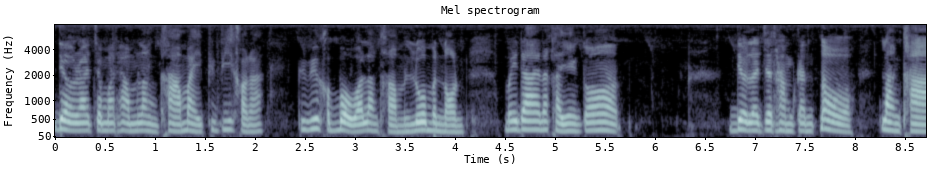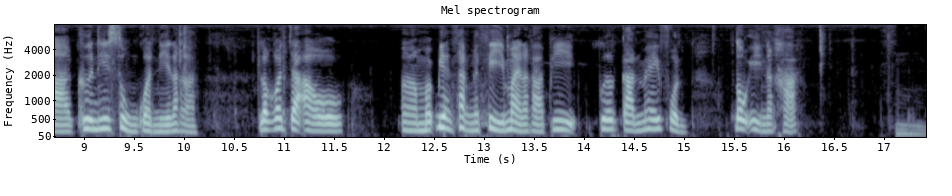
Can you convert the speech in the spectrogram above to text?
เดี๋ยวเราจะมาทำหลังคาใหม่พี่ๆเขานะพี่ๆเขาบอกว่าหลังคามันรั่วมันนอน ไม่ได้นะคะ ยังก็ เดี๋ยวเราจะทำกันต่อหลังคาขึ้นที่สูงกว่านี้นะคะ แล้วก็จะเอาเอ่อมาเปลี่ยนสังกะสีใหม่นะคะ พี่เพื่อกันไม่ให้ฝนตกอีกนะคะ อืม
